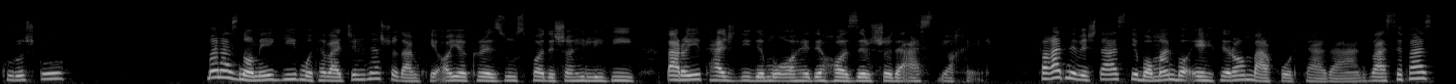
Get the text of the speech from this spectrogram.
کوروش گفت من از نامه گیو متوجه نشدم که آیا کرزوس پادشاه لیدی برای تجدید معاهده حاضر شده است یا خیر. فقط نوشته است که با من با احترام برخورد کردند و سپس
